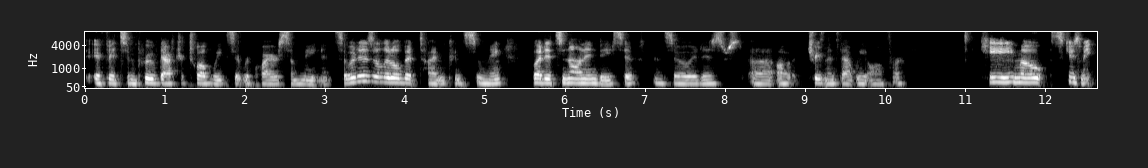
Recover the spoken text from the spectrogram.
if it's improved after 12 weeks, it requires some maintenance. So it is a little bit time consuming, but it's non invasive. And so it is uh, a treatment that we offer. Chemo, excuse me,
